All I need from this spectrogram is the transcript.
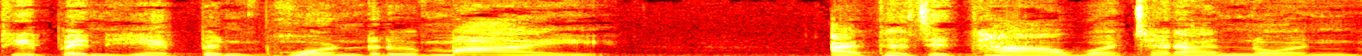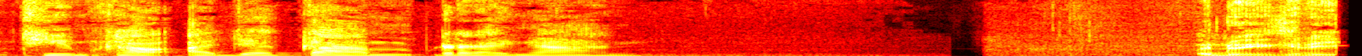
ที่เป็นเหตุเป็นผลหรือไม่อัธจิตาวัชรานนท์ทีมข่าวอาญากรรมรายงานไปดูอีกคดี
